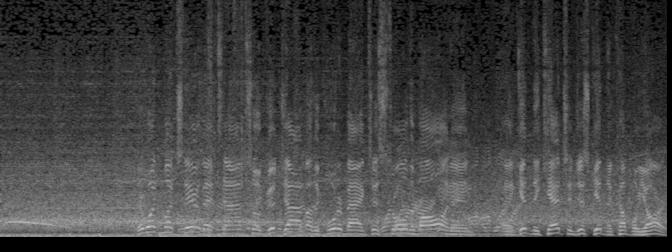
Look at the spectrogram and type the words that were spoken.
gains about one. There wasn't much there that time, so good job by the quarterback just throwing the ball and, and, and getting the catch and just getting a couple yards.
